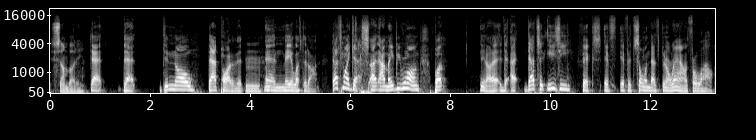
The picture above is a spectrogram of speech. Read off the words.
Somebody. that that didn't know that part of it Mm-hmm. and may have left it on. That's my guess. I, I may be wrong, but you know I, I- that's an easy fix if if it's someone that's been around for a while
